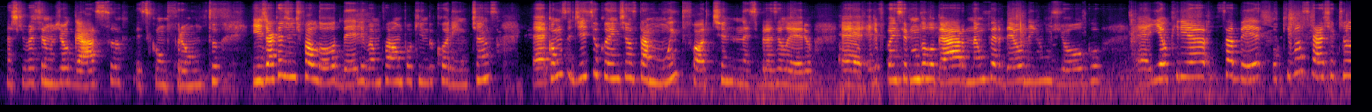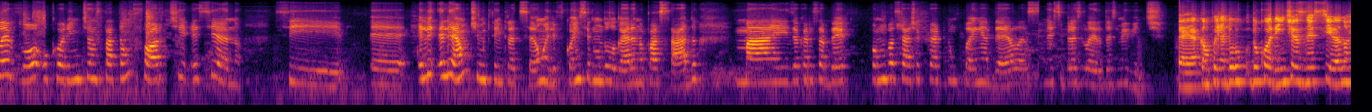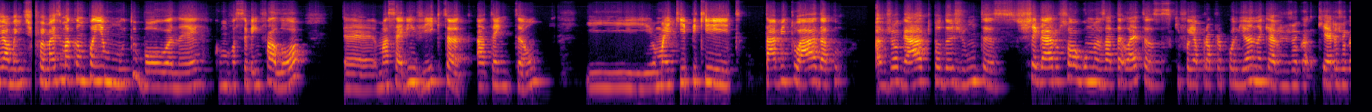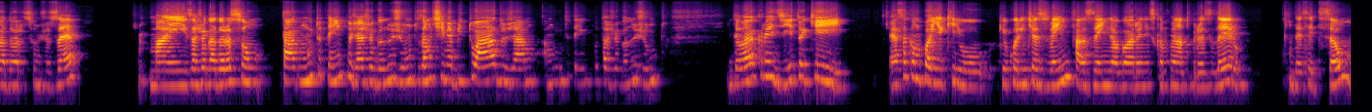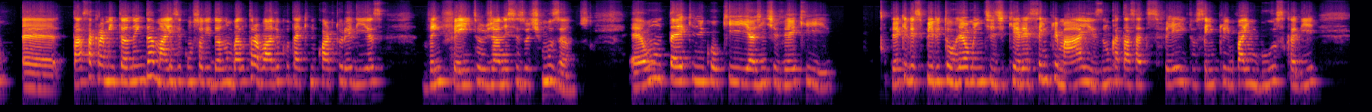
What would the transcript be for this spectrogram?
Acho que vai ser um jogaço esse confronto. E já que a gente falou dele, vamos falar um pouquinho do Corinthians. É, como se disse, o Corinthians está muito forte nesse brasileiro. É, ele ficou em segundo lugar, não perdeu nenhum jogo. É, e eu queria saber o que você acha que levou o Corinthians a estar tá tão forte esse ano. Se é, ele, ele é um time que tem tradição, ele ficou em segundo lugar ano passado, mas eu quero saber como você acha que foi a campanha delas nesse Brasileiro 2020? É, a campanha do, do Corinthians nesse ano realmente foi mais uma campanha muito boa, né? Como você bem falou, é uma série invicta até então, e uma equipe que está habituada a jogar todas juntas. Chegaram só algumas atletas, que foi a própria Poliana, que era, que era jogadora de São José, mas as jogadoras são tá muito tempo já jogando juntos, é um time habituado já há muito tempo tá jogando junto. Então eu acredito que essa campanha que o, que o Corinthians vem fazendo agora nesse Campeonato Brasileiro, dessa edição, é, tá sacramentando ainda mais e consolidando um belo trabalho que o técnico Arthur Elias vem feito já nesses últimos anos. É um técnico que a gente vê que tem aquele espírito realmente de querer sempre mais, nunca estar tá satisfeito, sempre vai em busca ali,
